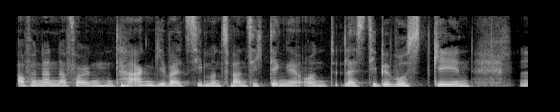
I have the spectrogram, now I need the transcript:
aufeinanderfolgenden Tagen jeweils 27 Dinge und lässt die bewusst gehen.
